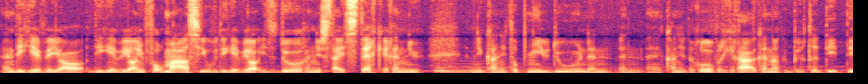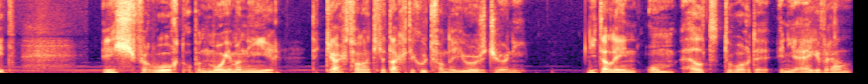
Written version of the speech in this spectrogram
En die geven, jou, die geven jou informatie, of die geven jou iets door. En nu sta je sterker, en nu, nu kan je het opnieuw doen, en, en, en kan je erover geraken, en dan gebeurt er dit, dit. Ish verwoordt op een mooie manier de kracht van het gedachtegoed van de Hero's Journey. Niet alleen om held te worden in je eigen verhaal,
